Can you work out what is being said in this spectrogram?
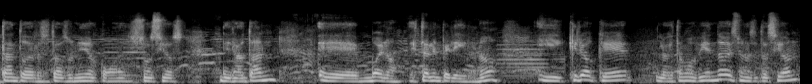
tanto de los Estados Unidos como socios de la OTAN, bueno, están en peligro, ¿no? Y creo que lo que estamos viendo es una situación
